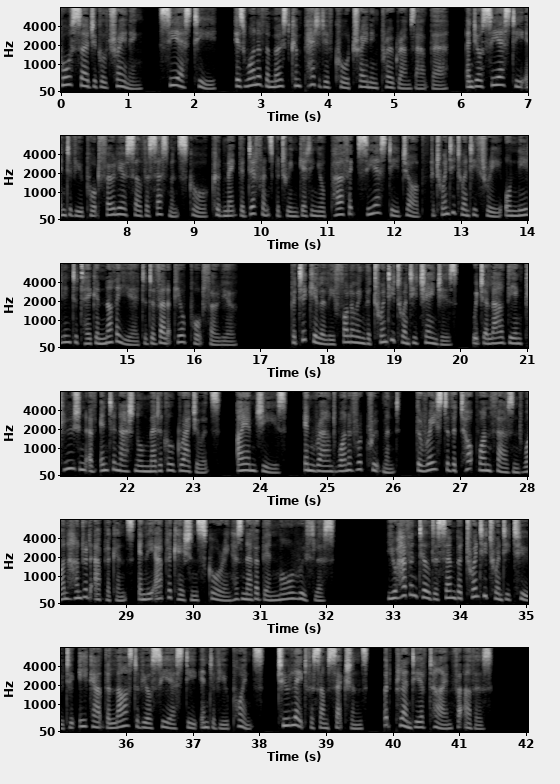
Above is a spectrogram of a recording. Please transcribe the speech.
Core Surgical Training, CST, is one of the most competitive core training programs out there, and your CST interview portfolio self assessment score could make the difference between getting your perfect CST job for 2023 or needing to take another year to develop your portfolio. Particularly following the 2020 changes, which allowed the inclusion of international medical graduates, IMGs, in round one of recruitment, the race to the top 1,100 applicants in the application scoring has never been more ruthless. You have until December 2022 to eke out the last of your CST interview points, too late for some sections, but plenty of time for others.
